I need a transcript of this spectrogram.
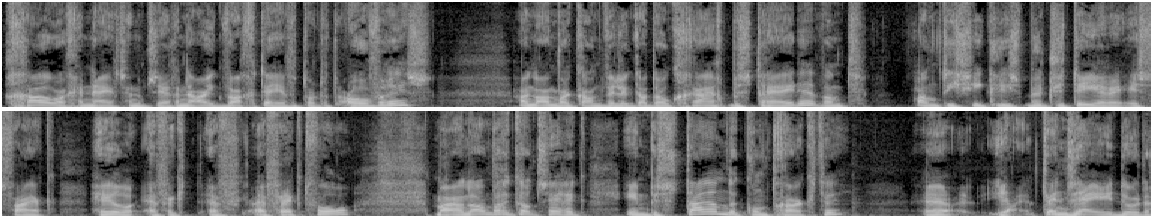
gauwer geneigd zijn om te zeggen: Nou, ik wacht even tot het over is. Aan de andere kant wil ik dat ook graag bestrijden, want anticyclisch budgetteren is vaak heel effect- eff- effectvol. Maar aan de andere kant zeg ik, in bestaande contracten Uh, ja, tenzij je door de,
